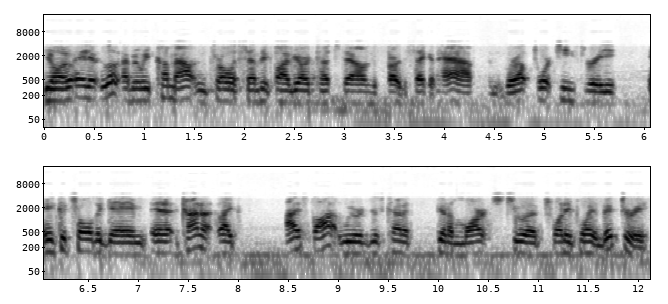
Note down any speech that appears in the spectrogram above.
you know, and it, look, I mean, we come out and throw a 75-yard touchdown to start the second half, and we're up 14-3, in control of the game, and it kind of like I thought we were just kind of going to march to a 20-point victory,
